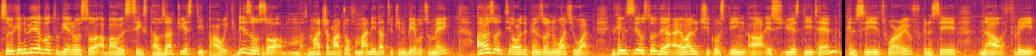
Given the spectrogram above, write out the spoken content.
So you can be able to get also about 6000 USD per week. This is also much amount of money that you can be able to make. And also it all depends on what you want. You can see also there I want which costing uh, USD 10 you can see 12 you can see now 3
